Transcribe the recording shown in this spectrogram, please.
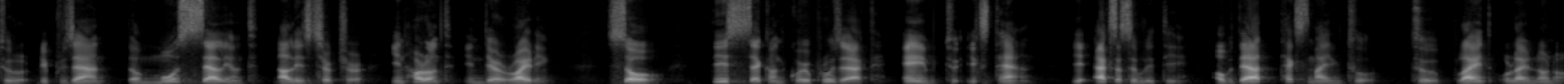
to represent the most salient knowledge structure inherent in their writing. So this second COI project aimed to extend the accessibility of that text mining tool to blind online learner.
